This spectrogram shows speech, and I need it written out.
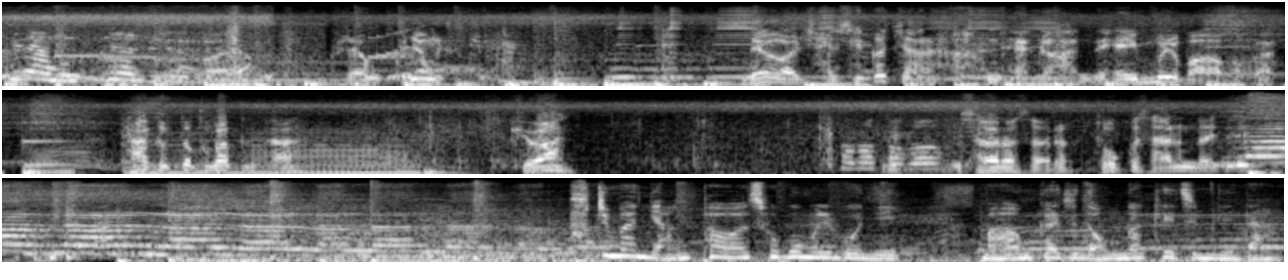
그냥 그냥 주시는 거예요? 그냥 그냥 주지. 내가 잘생겼잖아. 내가 내 인물 봐봐. 다 그것도 그만큼 다. 교환. 서로 서로. 서로 서로 돕고 사는 거지. 푸짐한 양파와 소금을 보니 마음까지 넉넉해집니다.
